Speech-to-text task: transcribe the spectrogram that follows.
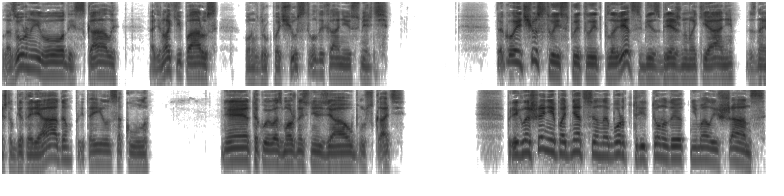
лазурные воды, скалы, одинокий парус, он вдруг почувствовал дыхание смерти. Такое чувство испытывает пловец в безбрежном океане, зная, что где-то рядом притаилась акула. Нет, такую возможность нельзя упускать. Приглашение подняться на борт Тритона дает немалый шанс.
